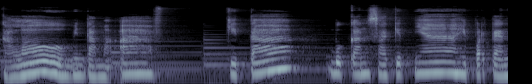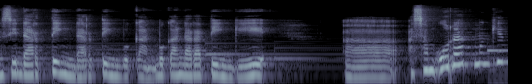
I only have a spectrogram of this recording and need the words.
Kalau minta maaf, kita bukan sakitnya hipertensi darting, darting bukan, bukan darah tinggi, uh, asam urat mungkin,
